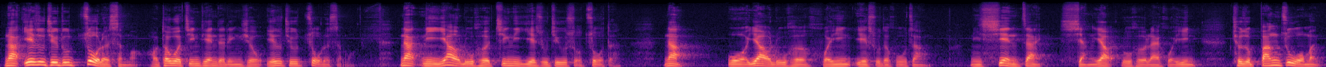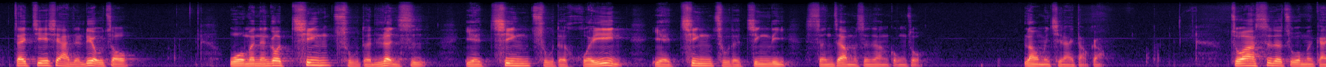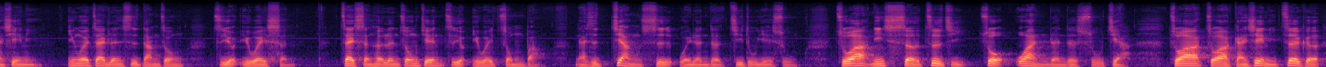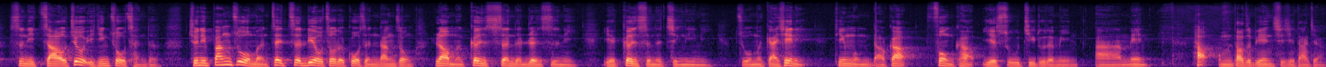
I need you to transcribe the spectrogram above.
那耶稣基督做了什么？好，透过今天的灵修，耶稣基督做了什么？那你要如何经历耶稣基督所做的？那我要如何回应耶稣的呼召？你现在想要如何来回应？求主帮助我们在接下来的六周。我们能够清楚的认识，也清楚的回应，也清楚的经历神在我们身上工作。让我们一起来祷告。主啊，是的主，我们感谢你，因为在人世当中只有一位神，在神和人中间只有一位中保，乃是降世为人的基督耶稣。主啊，你舍自己做万人的赎价。主啊，主啊，感谢你，这个是你早就已经做成的。求你帮助我们在这六周的过程当中，让我们更深的认识你，也更深的经历你。主，我们感谢你，听我们祷告，奉靠耶稣基督的名，阿门。好，我们到这边，谢谢大家。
